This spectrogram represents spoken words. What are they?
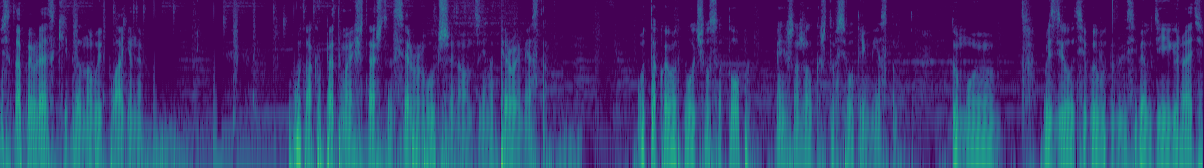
Всегда появляются какие-то новые плагины. Вот так вот. Поэтому я считаю, что этот сервер лучший, но он занимает первое место. Вот такой вот получился топ. Конечно, жалко, что всего три места. Думаю, вы сделаете выводы для себя, где играть.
